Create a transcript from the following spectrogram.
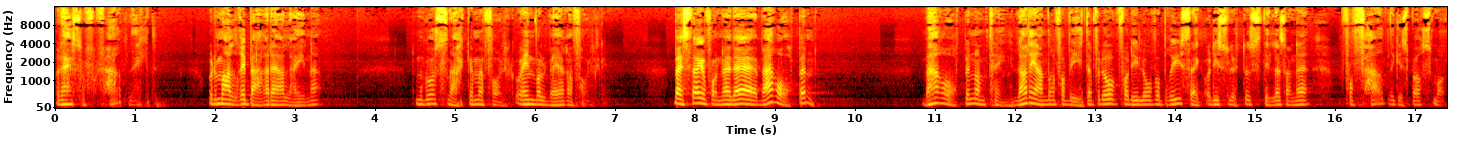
Og det er så forferdelig. Og du må aldri bære det alene. Må gå og snakke med folk og involvere folk. Det beste jeg har funnet, det er vær åpen. Vær åpen om ting. La de andre få vite, for da får de lov å bry seg, og de slutter å stille sånne forferdelige spørsmål.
